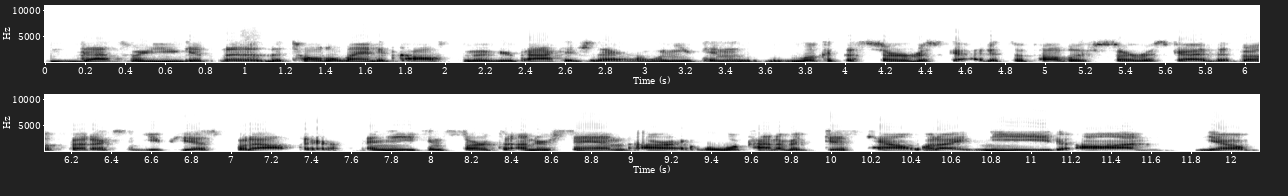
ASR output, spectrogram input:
that's where you get the, the total landed cost to move your package there. And When you can look at the service guide, it's a published service guide that both FedEx and UPS put out there. And you can start to understand, all right, well, what kind of a discount would I need on, you know,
